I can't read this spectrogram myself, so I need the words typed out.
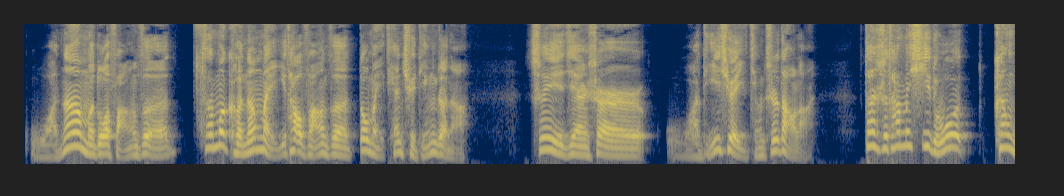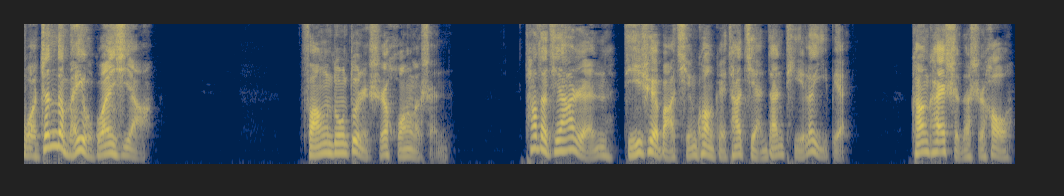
我那么多房子，怎么可能每一套房子都每天去盯着呢？这件事儿我的确已经知道了，但是他们吸毒跟我真的没有关系啊！房东顿时慌了神，他的家人的确把情况给他简单提了一遍。刚开始的时候，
